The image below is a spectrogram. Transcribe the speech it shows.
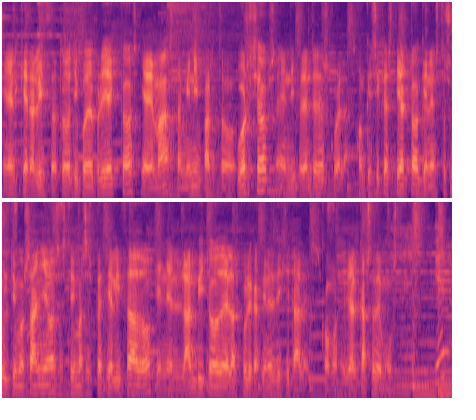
en el que realizo todo tipo de proyectos y además también imparto workshops en diferentes escuelas. Aunque sí que es cierto que en estos últimos años estoy más especializado en el ámbito de las publicaciones digitales, como sería el caso de Muster.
